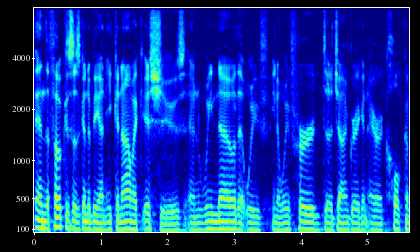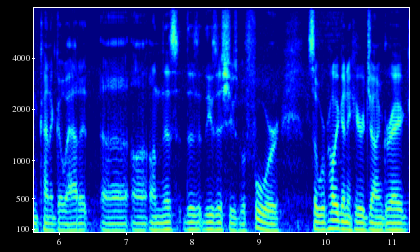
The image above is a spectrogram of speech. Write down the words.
And the focus is going to be on economic issues, and we know that we've, you know, we've heard uh, John Gregg and Eric Holcomb kind of go at it uh, on, this, th- these issues before. So we're probably going to hear John Gregg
